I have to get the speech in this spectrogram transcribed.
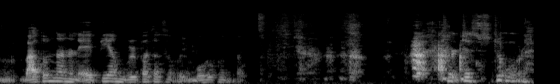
음, 마돈나는 에비앙 물 받아서 목욕한다고. 절대 수돗물 안.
